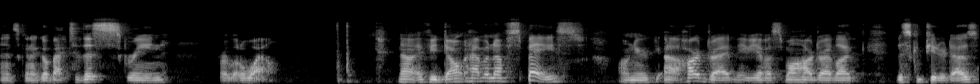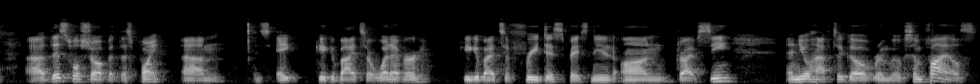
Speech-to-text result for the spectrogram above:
and it's going to go back to this screen for a little while. Now, if you don't have enough space on your uh, hard drive, maybe you have a small hard drive like this computer does, uh, this will show up at this point. Um, it's 8 gigabytes or whatever gigabytes of free disk space needed on drive C, and you'll have to go remove some files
